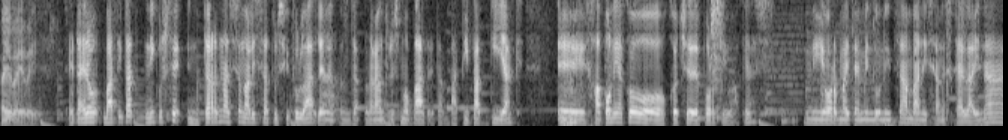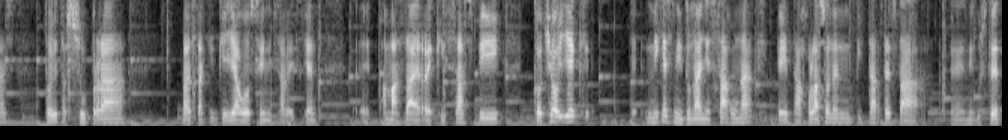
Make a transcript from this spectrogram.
Bai, bai, bai. Eta ero, batipat, nik uste internazionalizatu zitula, Gran Turismo bat eta batipat biak, e, Japoniako kotxe deportiboak, ez? Ni hor maite mindu nintzen, ba, Nissan Skylineaz, Toyota Supra, ba, ez dakit gehiago zein izala izken, e, Mazda RX zazpi, kotxe horiek e, nik ez nitu nahi ezagunak, eta jolas honen bitartez, ba, e, nik uste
